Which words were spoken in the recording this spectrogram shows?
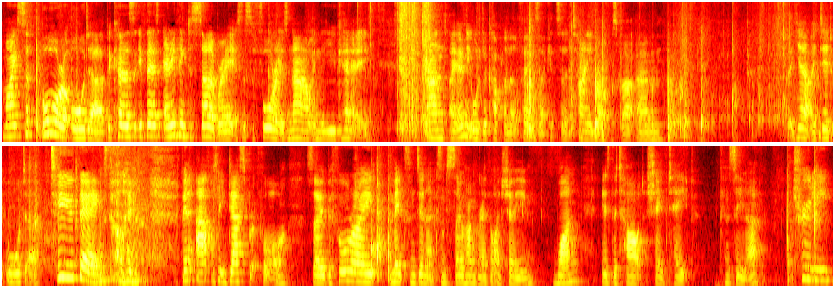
my Sephora order because if there's anything to celebrate, it's that Sephora is now in the UK. And I only ordered a couple of little things, like it's a tiny box, but um, but yeah, I did order two things that I've been absolutely desperate for. So before I make some dinner, because I'm so hungry, I thought I'd show you. One is the Tarte Shape Tape Concealer. Truly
